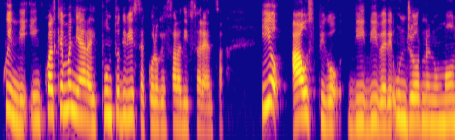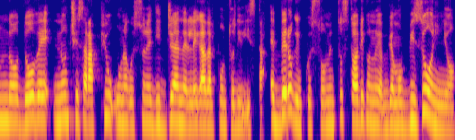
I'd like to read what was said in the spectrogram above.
Quindi in qualche maniera il punto di vista è quello che fa la differenza. Io auspico di vivere un giorno in un mondo dove non ci sarà più una questione di genere legata al punto di vista. È vero che in questo momento storico noi abbiamo bisogno,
